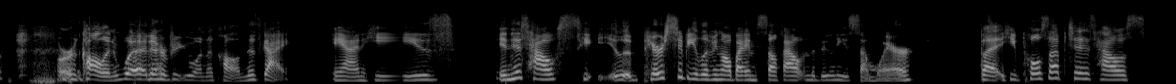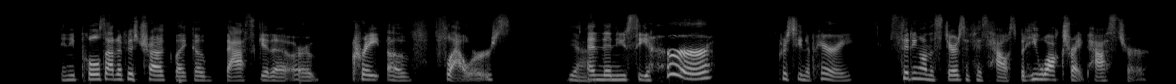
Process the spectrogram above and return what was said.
or Colin, whatever you want to call him, this guy. And he's in his house. He appears to be living all by himself out in the boonies somewhere. But he pulls up to his house and he pulls out of his truck like a basket or a crate of flowers. Yeah. And then you see her, Christina Perri, sitting on the stairs of his house, but he walks right past her.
